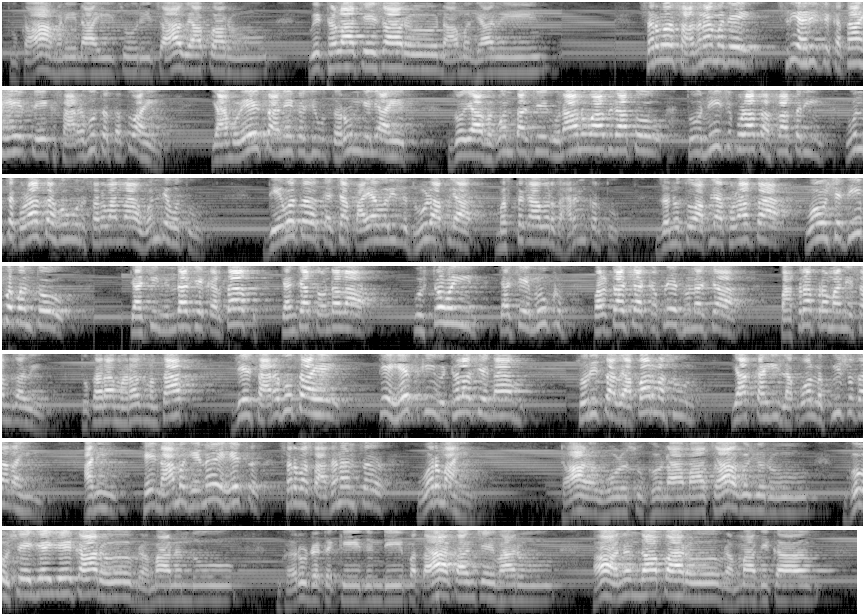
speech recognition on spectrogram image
तू का म्हणे नाही चोरीचा व्यापारू? विठ्ठलाचे सार नाम घ्यावे. सर्व साधनामध्ये श्रीहरीची कथा हेच एक सारभूत तत्व आहे. यामुळेच अनेक जीव तरुण गेले आहेत. जो या भगवंताचे गुणानुवाद गातो तो नीच कुळात असला तरी उंच कुळाचा होऊन सर्वांना वंद्य होतो. देवच त्याच्या पायावरील धूळ आपल्या मस्तकावर धारण करतो. जणू तो आपल्या कुळाचा वंशदीप बनतो. त्याची निंदा जे करतात त्यांच्या तोंडाला कुष्ठ होईल त्याचे मुख परटाच्या कपडे धुण्याच्या पात्राप्रमाणे समजावे. तुकाराम महाराज म्हणतात जे सारभूत आहे ते हेच की विठ्ठलाचे नाम. चोरीचा व्यापार नसून यात काही लपवा लपवी सुद्धा नाही. आणि हे नाम घेणं हेच सर्व साधनांचं वर्म आहे. टाळ होळ सुख नामाचा गजरू. घोषे जय जयकार ब्रह्मानंदू. गरुडटकी दिंडी पताकांचे भारू आनंदा पारू ब्रह्मादिका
